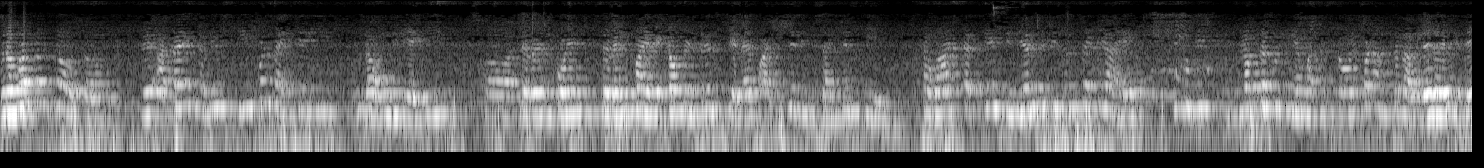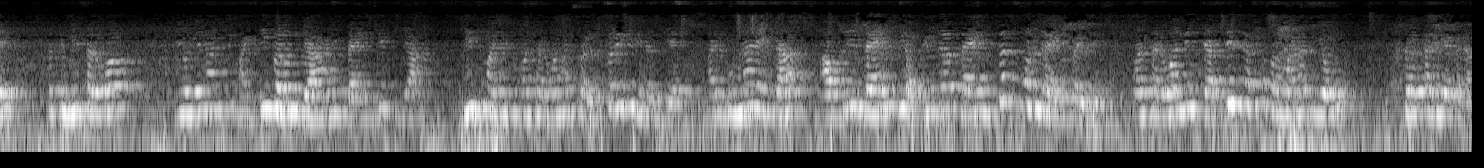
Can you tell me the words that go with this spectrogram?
गृहकर्ज होतं. ते आता एक नवीन स्कीम पण बँकेने लावून दिली आहे की seven point seven five rate of interest केलाय पाचशे दिवसांची स्कीम सव्वा टक्के सिनियर सिटीजनसाठी आहे. ती तुम्ही उपलब्ध करून घ्या. माझं स्टॉल पण आमचं लागलेलं आहे तिथे. तर तुम्ही सर्व योजनांची माहिती करून घ्या आणि बँकेत या. हीच माझी म्हणजे तुम्हाला सर्वांना कळकळीची विनंती आहे. आणि पुन्हा एकदा आपली बँक ही अभ्युदय बँकच म्हणून राहिली पाहिजे. पण सर्वांनी जास्तीत जास्त प्रमाणात येऊन सहकार्य करा.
